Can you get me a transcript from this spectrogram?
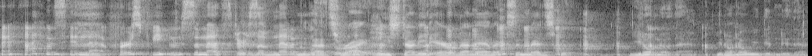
when I was in that first few semesters of medical that's school. That's right. We studied aerodynamics in med school. You don't know that. You don't know we didn't do that.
